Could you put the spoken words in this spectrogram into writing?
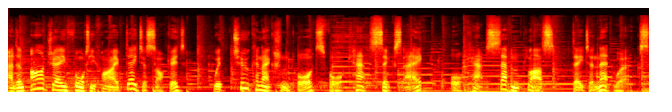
and an RJ45 data socket with two connection ports for Cat6a or Cat7 Plus data networks,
